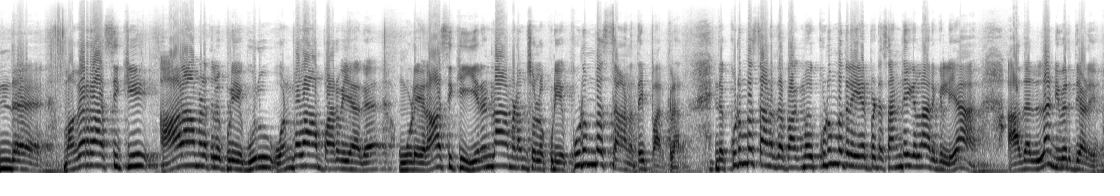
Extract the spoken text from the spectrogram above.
இந்த மகர ராசிக்கு ஆறாம் இடத்துல கூடிய குரு ஒன்பதாம் பார்வையாக உங்களுடைய ராசிக்கு இரண்டாம் இடம் சொல்லக்கூடிய குடும்பஸ்தானத்தை பார்க்கிறார். இந்த குடும்பஸ்தானத்தை பார்க்கும்போது குடும்பத்தில் ஏற்பட்ட சண்டைகள்லாம் இருக்கு இல்லையா? அதெல்லாம் நிவர்த்தி அடையும்.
